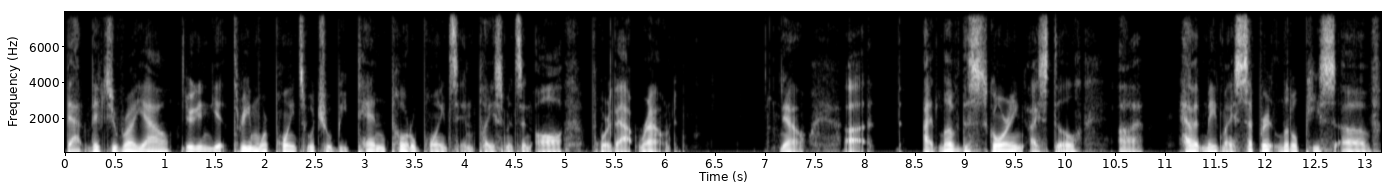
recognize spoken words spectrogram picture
that victory royale, you're going to get three more points, which will be 10 total points in placements in all for that round. Now, uh, I love the scoring. I still uh, haven't made my separate little piece of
